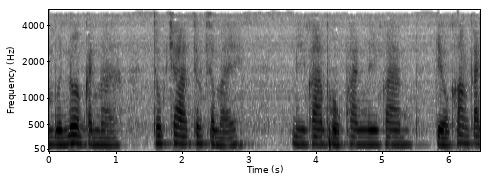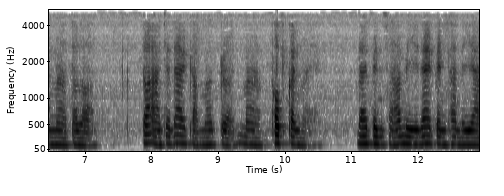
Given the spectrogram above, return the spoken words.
ำบุญร่วมกันมาทุกชาติทุกสมัย มีความผูกพันมีความเกี่ยวข้องกันมาตลอด ก็อาจจะได้กลับมาเกิดมาพบกันใหม่ ได้เป็นสามีได้เป็นภรรยา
